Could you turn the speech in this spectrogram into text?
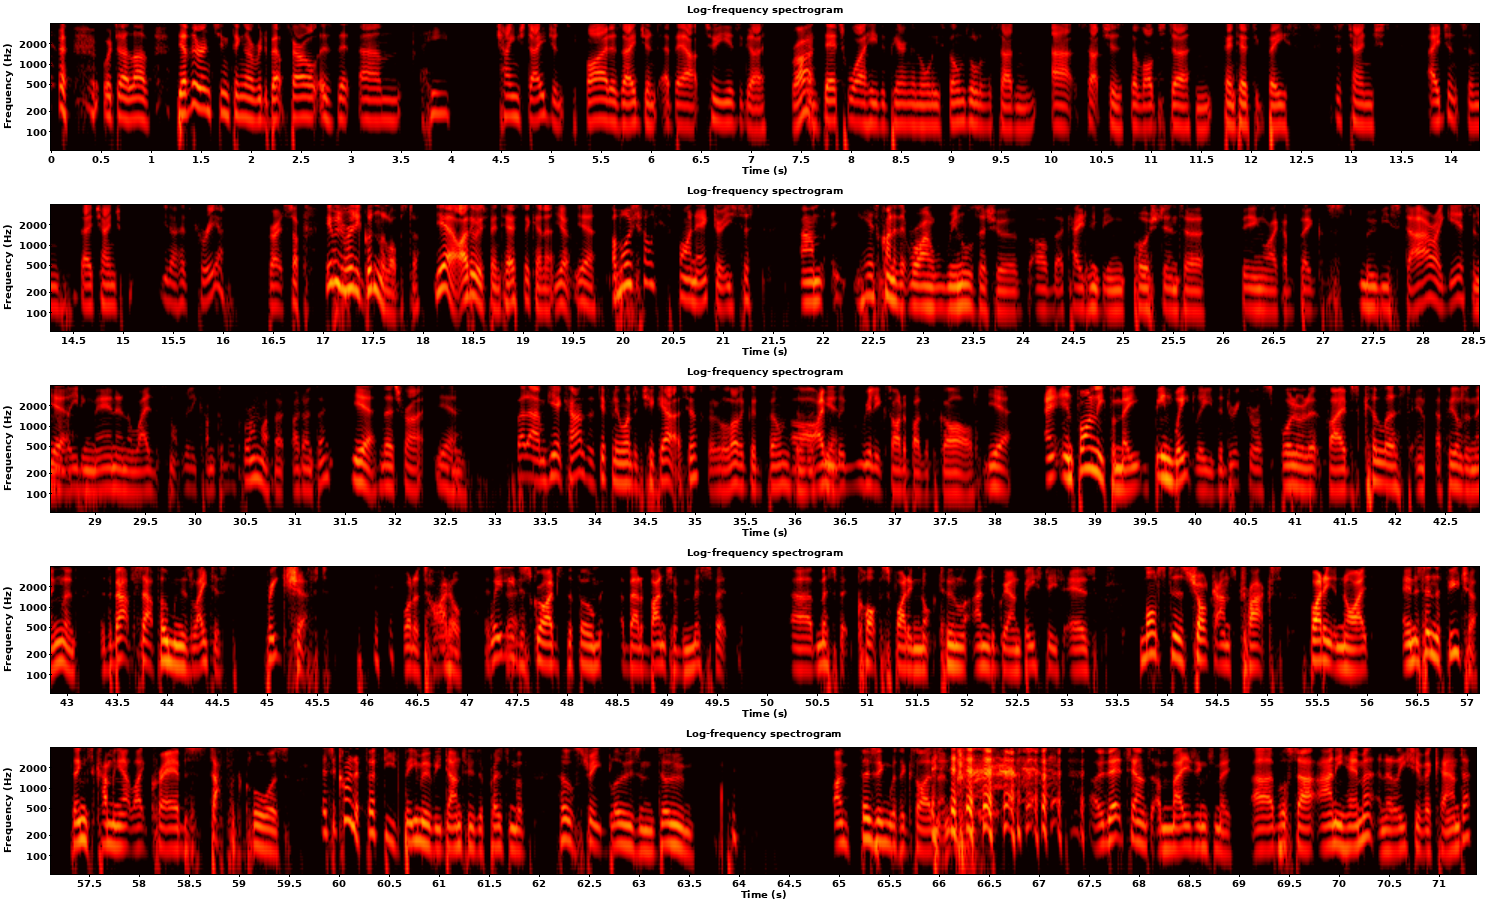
which I love. The other interesting thing I read about Farrell is that um, he f- changed agents. He fired his agent about two years ago, Right. and that's why he's appearing in all these films all of a sudden, uh, such as The Lobster, Fantastic Beasts. Just changed agents, and they changed, you know, his career. Great stuff. He was really good in The Lobster. Yeah, I thought he was fantastic in it. Yeah. yeah, I've always felt he's a fine actor. He's just um, he has kind of that Ryan Reynolds issue of, of occasionally being pushed into being like a big movie star, I guess, and Yeah. the leading man in a way that's not really comfortable for him. I, th- I don't think. yeah. That's right. Yeah. Yeah. But um, yeah, Cannes is definitely one to check out. It sounds like a lot of good films. Oh, I'm year. really excited by The Beguiled. yeah. And, and finally, for me, Ben Wheatley, the director of Spoiler Alert Faves, Kill List, and A Field in England, is about to start filming his latest, Freak Shift. What a title! That's Wheatley great. describes the film about a bunch of misfit, uh, misfit cops fighting nocturnal underground beasties as monsters, shotguns, trucks, fighting at night, and it's in the future. Things coming out like crabs, stuffed with claws. It's a kind of 50s B movie done through the prism of Hill Street Blues and Doom. I'm fizzing with excitement. Oh, that sounds amazing to me. Uh, we'll start Armie Hammer and Alicia Vikander.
